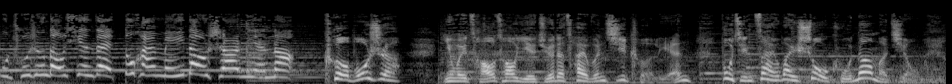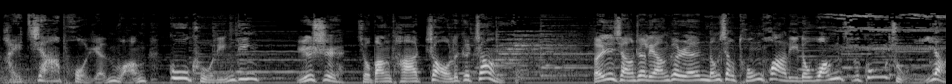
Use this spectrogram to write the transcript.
我出生到现在都还没到十二年呢。可不是，因为曹操也觉得蔡文姬可怜，不仅在外受苦那么久，还家破人亡、孤苦伶仃，于是就帮他找了个丈夫。本想着两个人能像童话里的王子公主一样。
